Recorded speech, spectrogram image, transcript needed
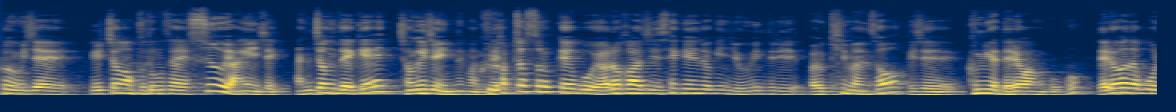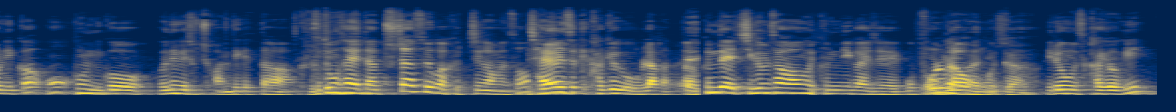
그럼 이제 일정한 부동산의 수요량이 이제 안정되게 정해져 있는 건데 갑작스럽게 뭐 여러 가지 세계적인 요인들이 얽히면서 이제 금리가 내려간 거고 내려가다 보니까 어 그럼 이거 은행에 저축 안 되겠다. 부동산에 대한 투자 수요가 급증하면서 자연스럽게 가격이 올라갔다. 근데 지금 상황은 금리가 이제 5% 올라온 거죠. 이러면서 가격이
